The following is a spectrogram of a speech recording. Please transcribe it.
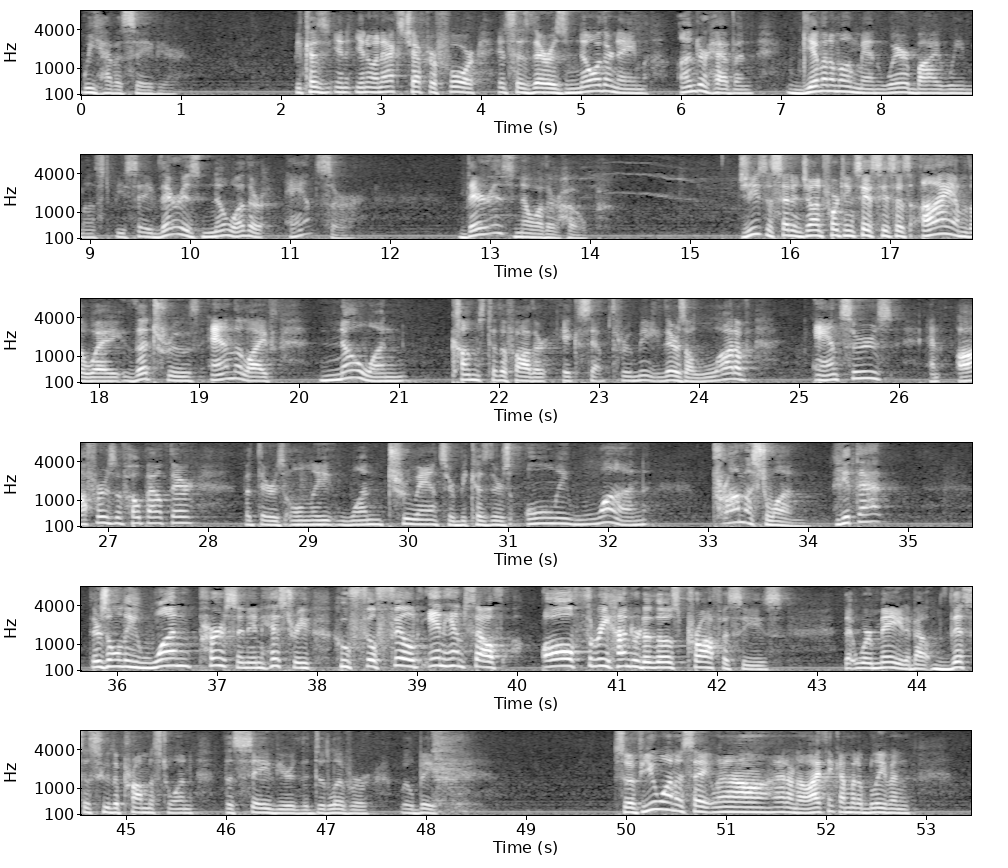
We have a Savior. Because, in, you know, in Acts chapter 4, it says, There is no other name under heaven given among men whereby we must be saved. There is no other answer. There is no other hope. Jesus said in John 14, 6, He says, I am the way, the truth, and the life. No one comes to the Father except through me. There's a lot of answers and offers of hope out there, but there is only one true answer because there's only one promised one. You get that? There's only one person in history who fulfilled in himself all 300 of those prophecies that were made about this is who the promised one, the Savior, the deliverer will be. So if you want to say, well, I don't know, I think I'm going to believe in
